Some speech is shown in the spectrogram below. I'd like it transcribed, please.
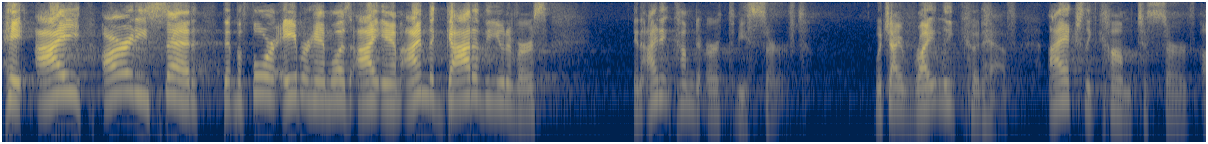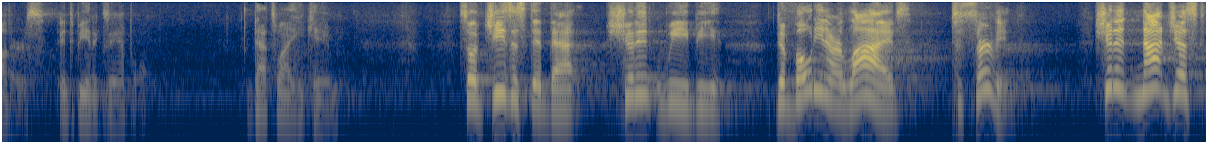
hey, I already said that before Abraham was, I am. I'm the God of the universe, and I didn't come to earth to be served, which I rightly could have. I actually come to serve others and to be an example. That's why he came. So if Jesus did that, shouldn't we be devoting our lives to serving? Shouldn't not just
